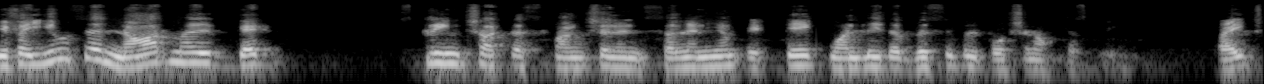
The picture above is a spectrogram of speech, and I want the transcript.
if I use a normal get screenshot as function in Selenium, it take only the visible portion of the screen, right?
